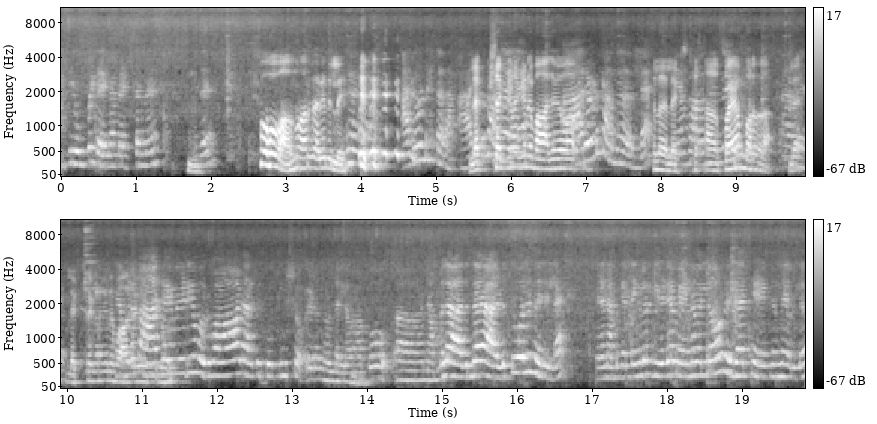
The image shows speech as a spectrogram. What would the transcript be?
ഇച്ചിരി ഉപ്പിട്ട് കഴിഞ്ഞാൽ പെട്ടെന്ന് ഇത് ഓ അതൊന്നും ആർക്കും അറിയത്തില്ലേ? ലക്ഷക്കണക്കിന് പാചക അല്ല ലക്ഷ സ്വയം പറഞ്ഞതാ. ലക്ഷക്കണക്കിന് പാചക പാചക വീഡിയോ ഒരുപാട് ആൾക്ക് കുക്കിംഗ് ഷോ ഇടുന്നുണ്ടല്ലോ. അപ്പോ നമ്മൾ അതിന്റെ അടുത്ത് പോലും വരില്ല. പിന്നെ നമുക്ക് എന്തെങ്കിലും ഒരു വീഡിയോ വേണമല്ലോ എന്ന് വിചാരിച്ച് എഴുതുന്നേ ഉള്ളൂ.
